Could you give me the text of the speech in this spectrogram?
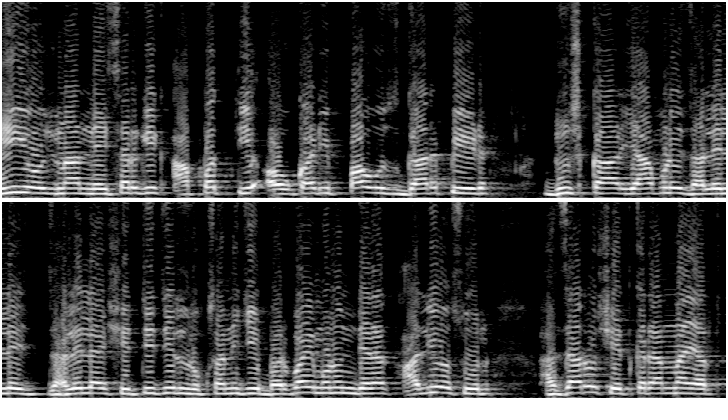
ही योजना नैसर्गिक आपत्ती अवकाळी पाऊस गारपीट दुष्काळ यामुळे झालेले झालेल्या शेतीतील नुकसानीची भरपाई म्हणून देण्यात आली असून हजारो शेतकऱ्यांना यात-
